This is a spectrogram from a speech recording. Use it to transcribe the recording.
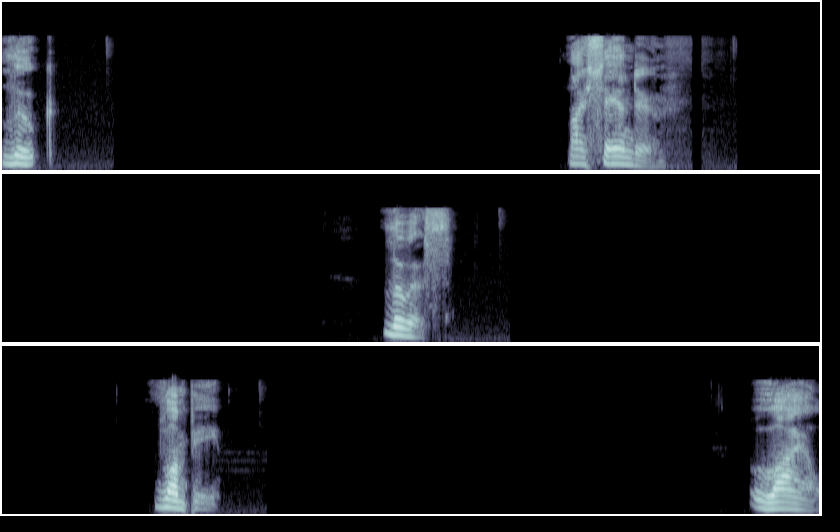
Luke. Lysander. Lewis Lumpy Lyle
